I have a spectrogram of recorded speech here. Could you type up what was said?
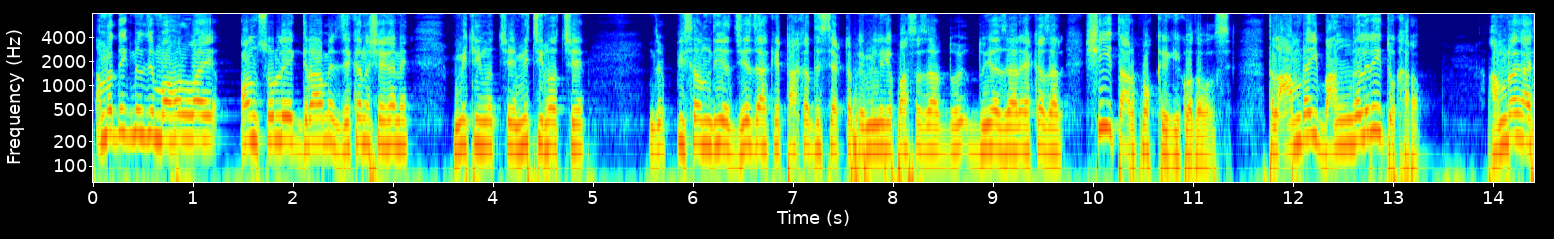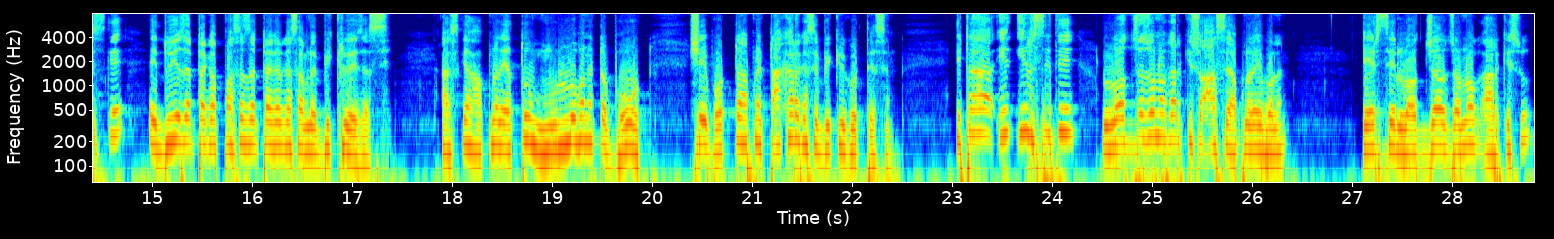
আমরা দেখবেন যে মহল্লায় অঞ্চলে, গ্রামে, যেখানে সেখানে মিটিং হচ্ছে, মিছিল হচ্ছে, যে পিছন দিয়ে যে যাকে টাকা দিচ্ছে একটা ফ্যামিলিকে পাঁচ হাজার, দুই- হাজার, এক হাজার, সেই তার পক্ষে কি কথা বলছে? তাহলে আমরা এই বাঙালিরই তো খারাপ। আমরা আজকে এই দুই হাজার টাকা, পাঁচ হাজার টাকার কাছে আমরা বিক্রি হয়ে যাচ্ছি। আজকে আপনার এত মূল্যবান একটা ভোট, সেই ভোটটা আপনি টাকার কাছে বিক্রি করতেছেন। এটা এর স্মৃতি লজ্জাজনক আর কিছু আছে, আপনারাই বলেন। এর সে লজ্জাজনক আর কিছু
